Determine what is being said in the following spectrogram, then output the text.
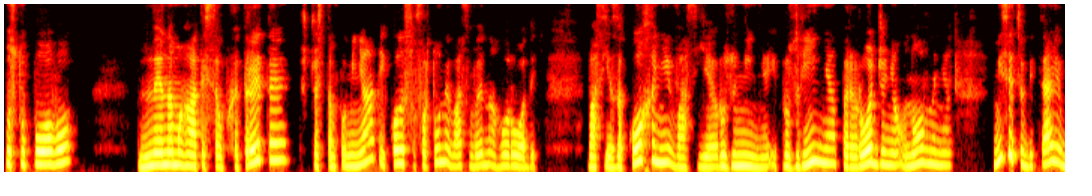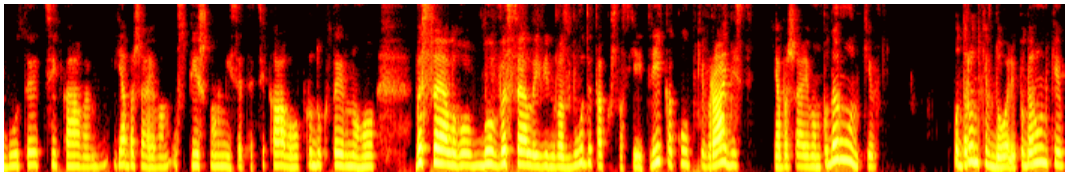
поступово, не намагатися обхитрити, щось там поміняти, і колесо фортуни вас винагородить. Вас є закохані, вас є розуміння і прозріння, переродження, оновлення. Місяць обіцяє бути цікавим. Я бажаю вам успішного місяця, цікавого, продуктивного, веселого, бо веселий він у вас буде. Також у вас є і трійка кубків, радість. Я бажаю вам подарунків, подарунків долі, подарунків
